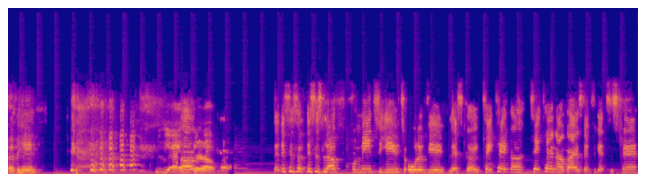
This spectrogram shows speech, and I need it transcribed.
over here. yes, um, girl. So this is a, this is love from me to you to all of you. Let's go. Take care, go. Take care now, guys. Don't forget to share.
